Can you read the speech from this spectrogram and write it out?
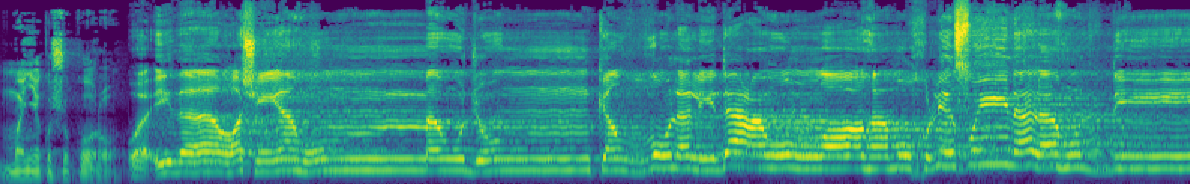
mwenye kushukuru. Wa idha ghashiyahum mawjun kadhulali da'u Allah mukhlisina lahu ad-din.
